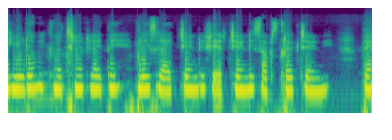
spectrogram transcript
ఈ వీడియో మీకు నచ్చినట్లయితే ప్లీజ్ లైక్ చేయండి షేర్ చేయండి సబ్స్క్రైబ్ చేయండి. థ్యాంక్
